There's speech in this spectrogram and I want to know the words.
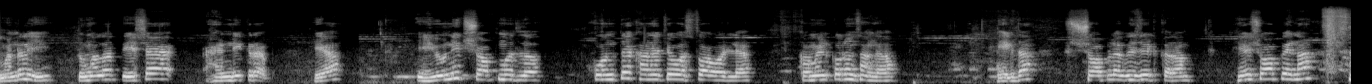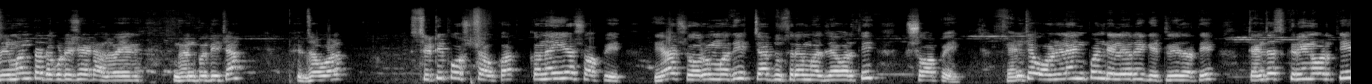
मंडळी तुम्हाला तेशा हँडीक्राफ्ट या युनिक शॉपमधलं कोणत्या खाण्याच्या वस्तू आवडल्या कमेंट करून सांगा. एकदा शॉपला व्हिजिट करा. हे शॉप आहे ना श्रीमंत दगडूशेठ हलवाई गणपतीच्या जवळ सिटी पोस्ट चौकात कन्हैया शॉपी या शोरूममध्ये च्या दुसऱ्या मजल्यावरती शॉप आहे. यांचे ऑनलाईन पण डिलिव्हरी घेतली जाते. त्यांच्या स्क्रीनवरती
